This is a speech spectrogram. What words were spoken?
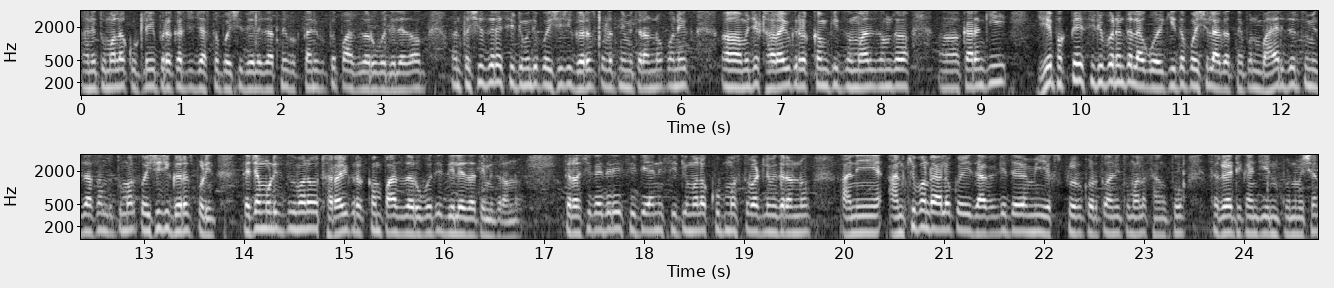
आणि तुम्हाला कुठल्याही प्रकारचे जास्त पैसे दिले जात नाही. फक्त आणि फक्त पाच हजार रुपये दिले जातात. आणि तशी जर या सिटीमध्ये पैशाची गरज पडत नाही मित्रांनो. पण एक म्हणजे ठराविक रक्कम की तुम्हाला समजा कारण की हे फक्त या सिटीपर्यंत लागू आहे की इथं पैसे लागत नाही. पण बाहेर जर तुम्ही जासाल तर तुम्हाला पैशाची गरज पडेल. त्याच्यामुळे तुम्हाला ठराविक रक्कम पाच हजार रुपये ते दिले जाते मित्रांनो. तर अशी काहीतरी सिटी आणि सिटी मला खूप मस्त वाटली मित्रांनो. आणि आणखी पण राहिलो काही जागा की ते मी एक्सप्लोर करतो आणि तुम्हाला सांगतो सगळ्या ठिकाणची इन्फॉर्मेशन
